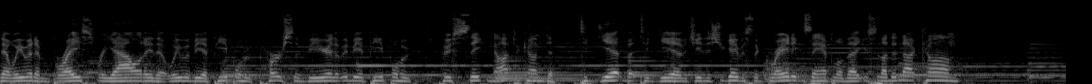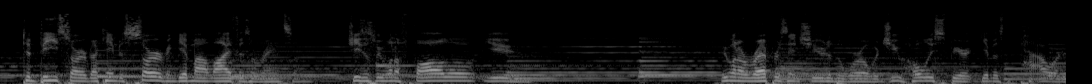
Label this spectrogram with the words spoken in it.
that we would embrace reality, that we would be a people who persevere, that we'd be a people who, who seek not to come to, to get, but to give. Jesus, you gave us the great example of that. You said, I did not come to be served. I came to serve and give my life as a ransom. Jesus, we want to follow you. We want to represent you to the world. Would you, Holy Spirit, give us the power to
